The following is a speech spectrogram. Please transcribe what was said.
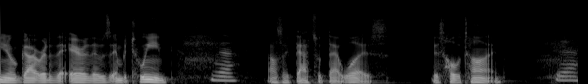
you know got rid of the air that was in between. Yeah. I was like, that's what that was this whole time. Yeah.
